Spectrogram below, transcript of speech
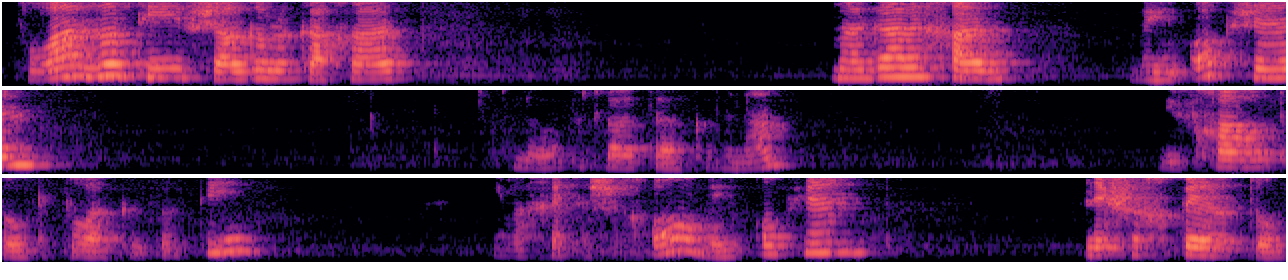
הצורה הזאת אפשר גם לקחת מעגל אחד. ועם אופשן, לא, זאת לא הייתה הכוונה, נבחר אותו בצורה כזאתי, עם החץ השחור ועם אופשן נשכפל אותו.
